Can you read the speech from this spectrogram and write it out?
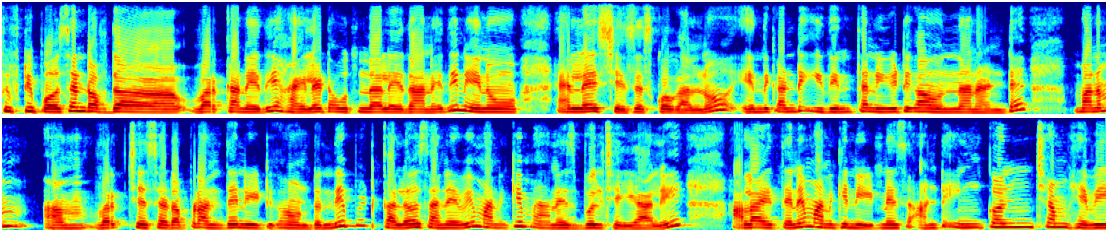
fifty percent of the work అనేది హైలైట్ అవుతుందా లేదా అనేది నేను అనలైజ్ చేసేసుకోగలను. ఎందుకంటే ఇది ఇంత నీట్గా ఉందనంటే మనం వర్క్ చేసేటప్పుడు అంతే నీట్గా ఉంటుంది. బట్ కలర్స్ అనేవి మనకి మేనేజబుల్ చేయాలి. అలా అయితేనే మనకి నీట్నెస్ అంటే ఇంకొంచెం హెవీ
